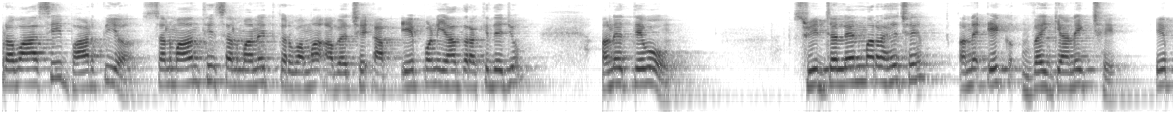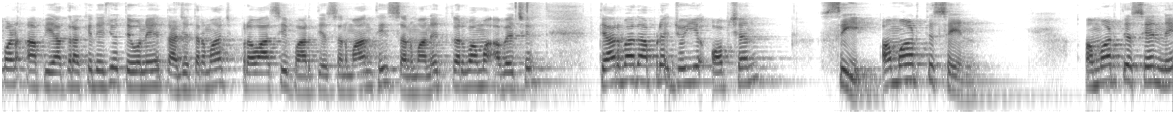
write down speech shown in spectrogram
પ્રવાસી ભારતીય સન્માનથી સન્માનિત કરવામાં આવે છે. આપ એ પણ યાદ રાખી દેજો. અને તેઓ સ્વિટ્ઝરલેન્ડમાં રહે છે. અને એક વૈજ્ઞાનિક છે. એ પણ આપ યાદ રાખી દેજો, તેઓને તાજેતરમાં જ પ્રવાસી ભારતીય સન્માનથી સન્માનિત કરવામાં આવે છે. ત્યારબાદ આપણે જોઈએ ઓપ્શન સી, અમર્ત્ય સેન. અમર્ત્ય સેનને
